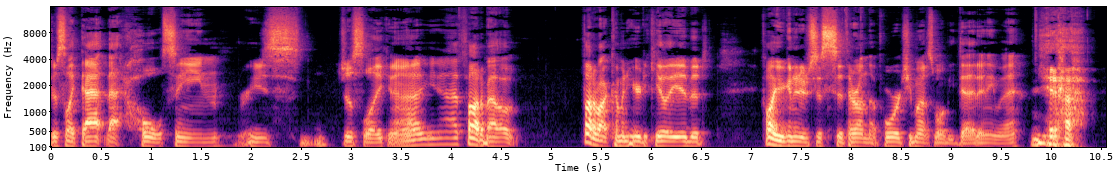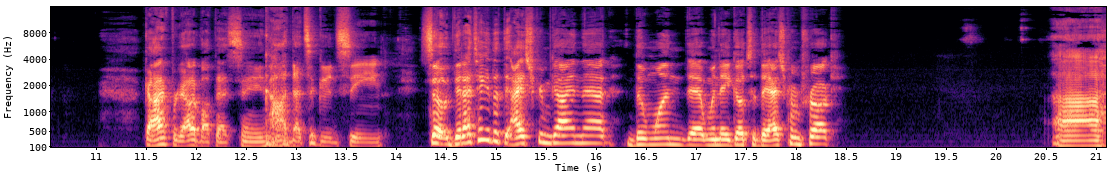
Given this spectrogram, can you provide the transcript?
Just like that, that whole scene where he's just like, uh, you know, I thought about, thought about coming here to kill you, but if all you're gonna do is just sit there on the porch, you might as well be dead anyway. yeah. God, I forgot about that scene. God, that's a good scene. So did I tell you that the ice cream guy in that, the one that when they go to the ice cream truck? Uh,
